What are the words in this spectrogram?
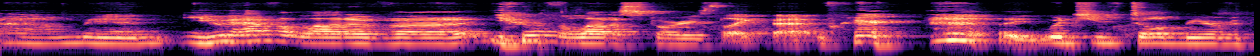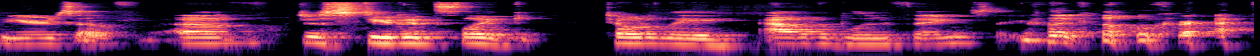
Oh man, you have a lot of uh, you have a lot of stories like that, where like, which you've told me over the years of um, just students like totally out of the blue things that you're like, oh crap,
